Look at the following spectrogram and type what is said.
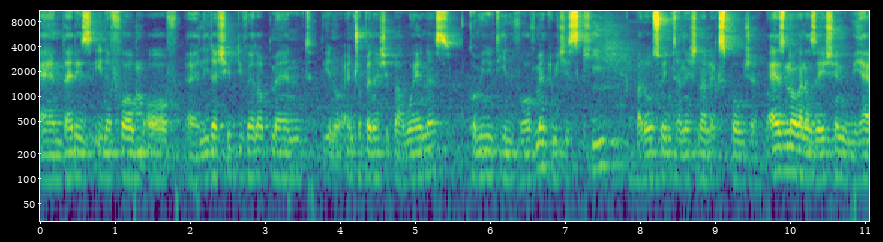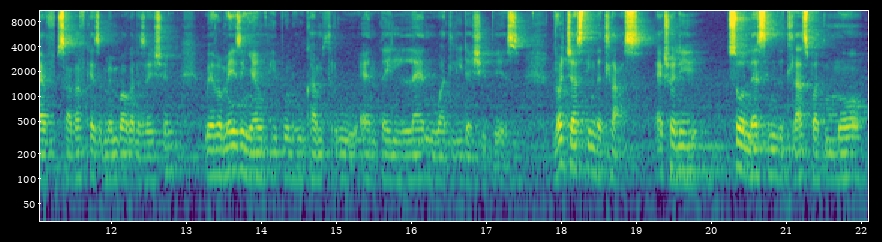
and that is in a form of uh, leadership development, you know, entrepreneurship awareness, community involvement, which is key, but also international exposure. As an organization, we have South Africa as a member organization. We have amazing young people who come through and they learn what leadership is, not just in the class. Actually, so less in the class, but more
